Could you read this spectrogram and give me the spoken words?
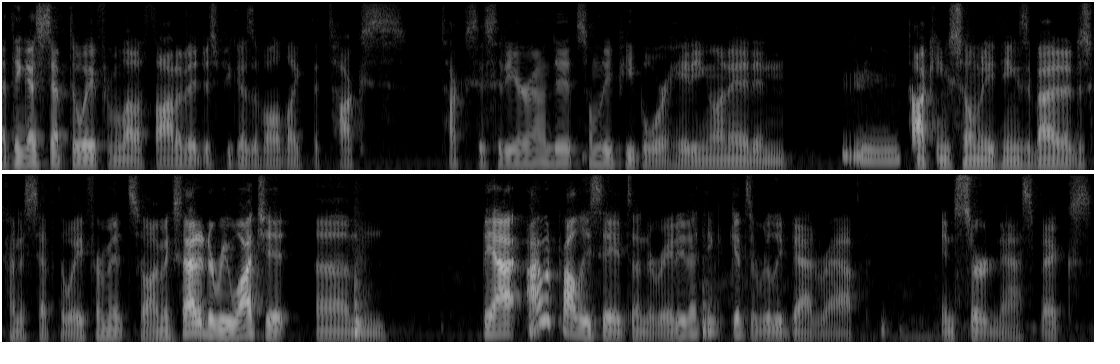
I think I stepped away from a lot of thought of it just because of all like the tox toxicity around it. So many people were hating on it and Mm. talking so many things about it. I just kind of stepped away from it. So I'm excited to rewatch it. Um, but yeah, I, I would probably say it's underrated. I think it gets a really bad rap in certain aspects.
